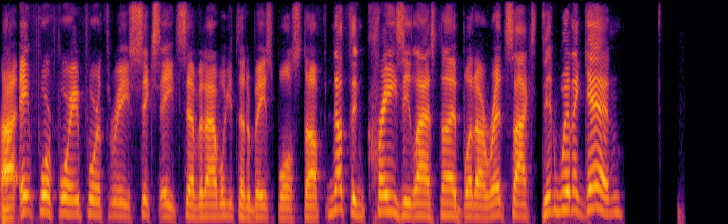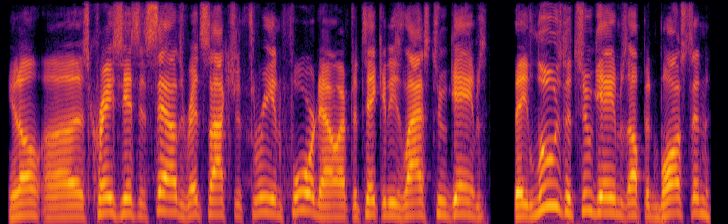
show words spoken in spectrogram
uh, 844-843-6879. We'll get to the baseball stuff. Nothing crazy last night, but our Red Sox did win again. You know, uh, as crazy as it sounds, Red Sox are three and four now after taking these last two games. They lose the two games up in Boston,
